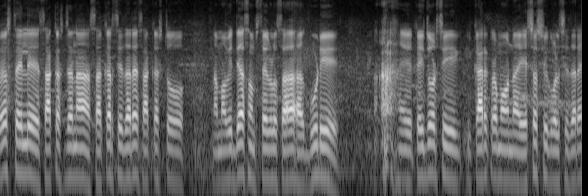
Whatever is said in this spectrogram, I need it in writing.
ವ್ಯವಸ್ಥೆಯಲ್ಲಿ ಸಾಕಷ್ಟು ಜನ ಸಹಕರಿಸಿದ್ದಾರೆ. ಸಾಕಷ್ಟು ನಮ್ಮ ವಿದ್ಯಾಸಂಸ್ಥೆಗಳು ಸಹ ಗೂಡಿ ಕೈ ಜೋಡಿಸಿ ಈ ಕಾರ್ಯಕ್ರಮವನ್ನು ಯಶಸ್ವಿಗೊಳಿಸಿದ್ದಾರೆ.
